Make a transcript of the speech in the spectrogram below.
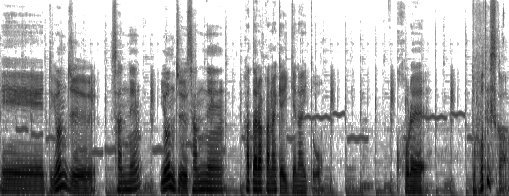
えー、っと40、3年 ?43 年働かなきゃいけないと。これ、どうですか？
